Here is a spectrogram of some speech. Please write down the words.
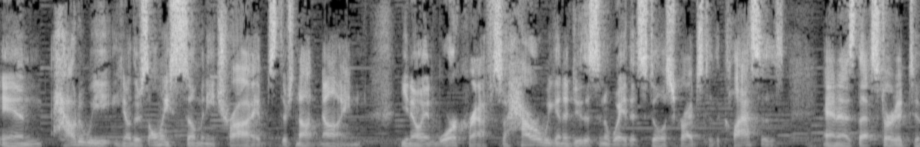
And how do we, you know, there's only so many tribes. There's not nine, you know, in Warcraft. So how are we going to do this in a way that still ascribes to the classes? And as that started to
